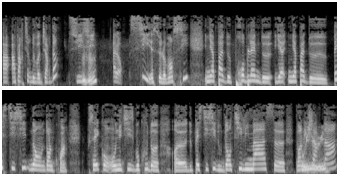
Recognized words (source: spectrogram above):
à, à partir de votre jardin. Si, si. Alors, si et seulement si, il n'y a pas de problème de, il a- n'y a, pas de pesticides dans, dans le coin. Vous savez qu'on on utilise beaucoup de, euh, de pesticides ou d'anti-limaces euh, dans les oui, jardins,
